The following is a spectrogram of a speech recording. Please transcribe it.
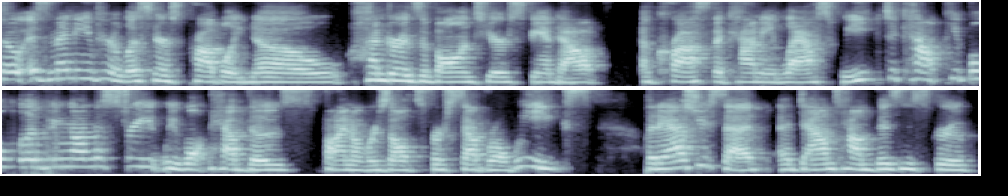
So, as many of your listeners probably know, hundreds of volunteers fanned out across the county last week to count people living on the street. We won't have those final results for several weeks. But as you said, a downtown business group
